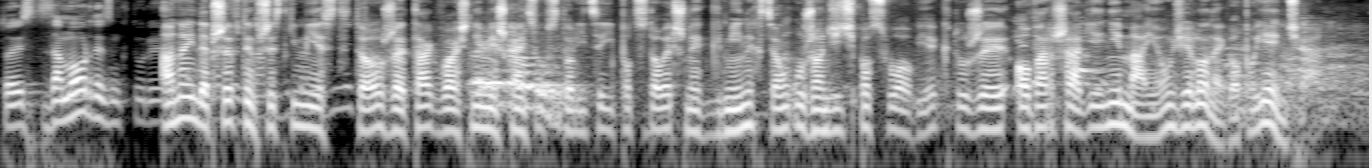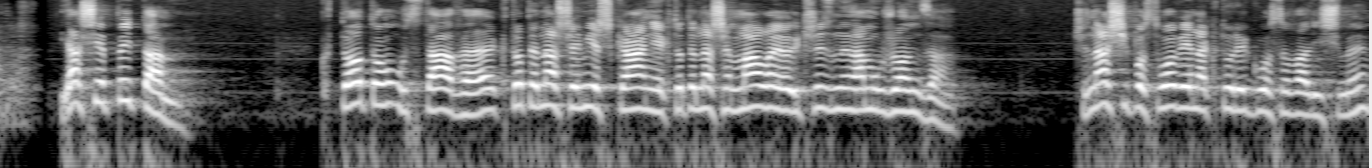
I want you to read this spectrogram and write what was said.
To jest zamordyzm, który... A najlepsze w tym wszystkim jest to, że tak właśnie mieszkańców stolicy i podstołecznych gmin chcą urządzić posłowie, którzy o Warszawie nie mają zielonego pojęcia. Ja się pytam, kto tą ustawę, kto te nasze mieszkanie, kto te nasze małe ojczyzny nam urządza? Czy nasi posłowie, na których głosowaliśmy?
